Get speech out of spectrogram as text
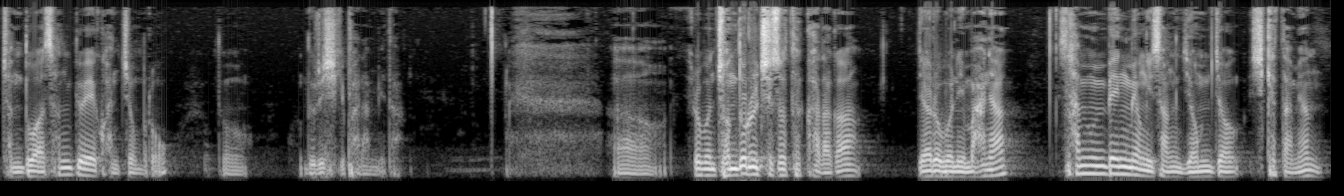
전도와 선교의 관점으로 또 누리시기 바랍니다. 어, 여러분 전도를 지속하다가 여러분이 만약 300명 이상 염적시켰다면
